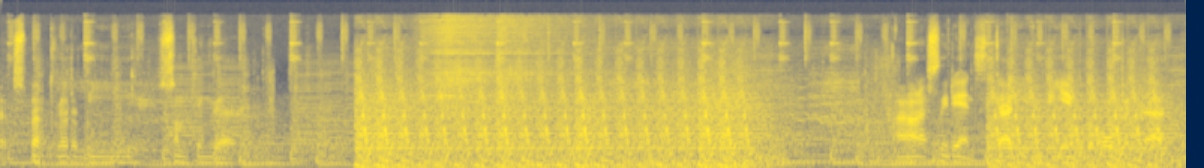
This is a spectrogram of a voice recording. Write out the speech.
Not expect there to be something there. I honestly didn't think I'd even be able to open that.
